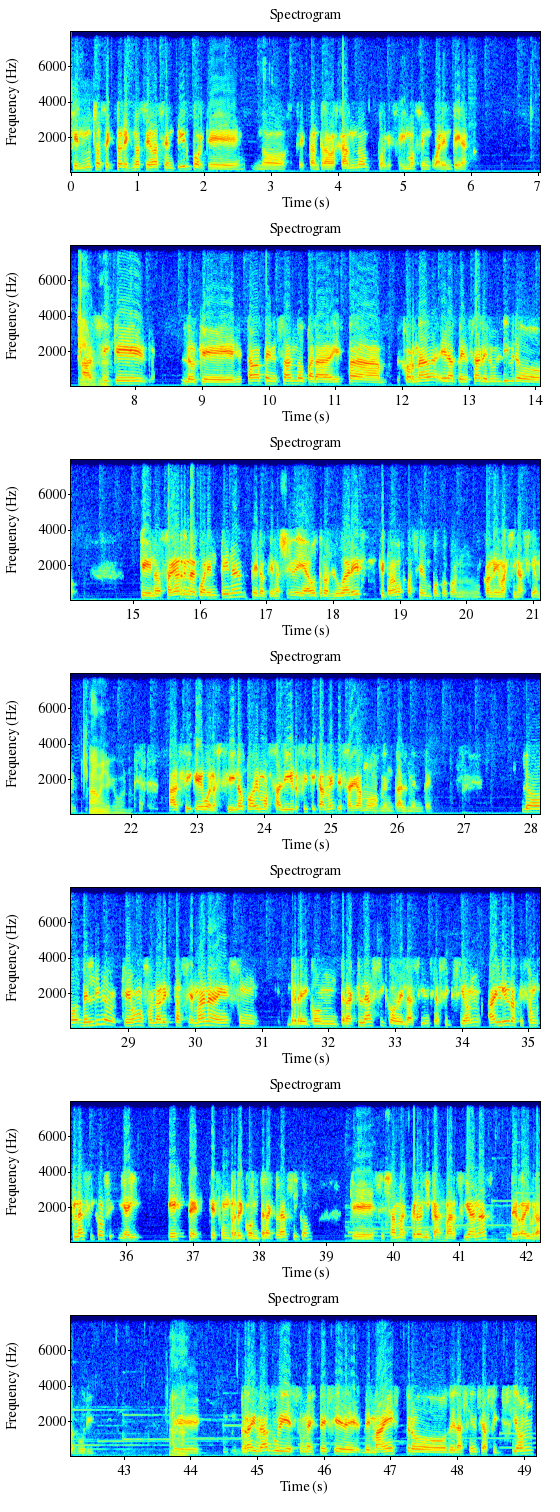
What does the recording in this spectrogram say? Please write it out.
que en muchos sectores no se va a sentir porque no se están trabajando, porque seguimos en cuarentena. Claro, Así claro. que lo que estaba pensando para esta jornada era pensar en un libro que nos agarre en la cuarentena, pero que nos lleve a otros lugares, que podamos pasear un poco con, con la imaginación. Ah, mira qué bueno. Así que bueno, si no podemos salir físicamente, salgamos mentalmente. Lo del libro que vamos a hablar esta semana es un recontraclásico de la ciencia ficción. Hay libros que son clásicos y hay este que es un recontraclásico que se llama Crónicas Marcianas de Ray Bradbury. Eh, Ray Bradbury es una especie de, de maestro de la ciencia ficción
